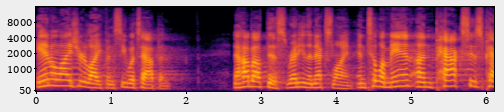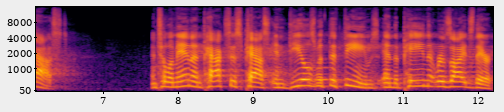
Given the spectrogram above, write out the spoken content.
analyze your life and see what's happened. Now how about this? Ready the next line. Until a man unpacks his past until a man unpacks his past and deals with the themes and the pain that resides there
